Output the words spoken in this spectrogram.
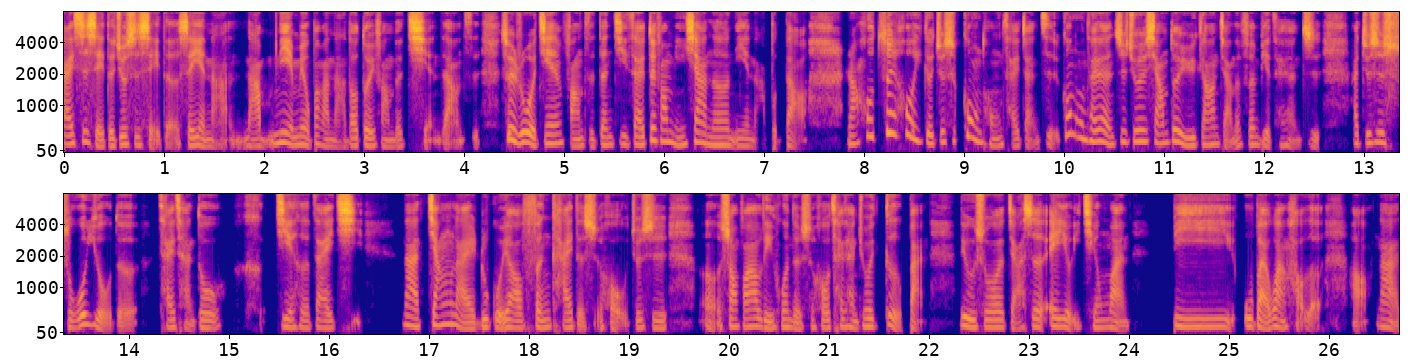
该是谁的就是谁的，谁也拿拿你也没有办法拿到对方的钱这样子。所以如果今天房子登记在对方名下呢，你也拿不到。然后最后一个就是共同财产制，共同财产制就是相对于刚刚讲的分别财产制，它就是所有的财产都结合在一起。那将来如果要分开的时候，就是呃双方要离婚的时候，财产就会各半。例如说，假设 A 有一千万，B 五百万好了，好那。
